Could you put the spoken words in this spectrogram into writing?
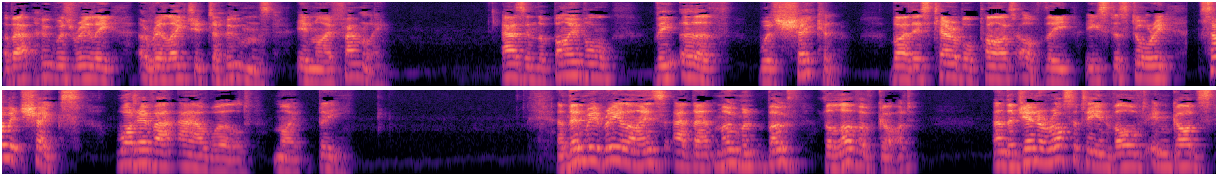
about who was really uh, related to whom's in my family. As in the Bible, the earth was shaken by this terrible part of the Easter story, so it shakes whatever our world might be. And then we realize at that moment both the love of God and the generosity involved in God's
